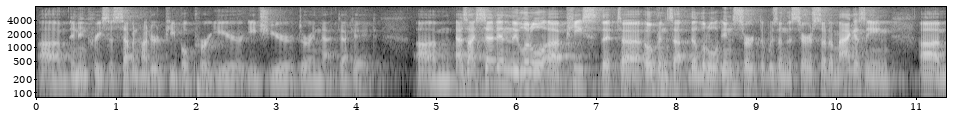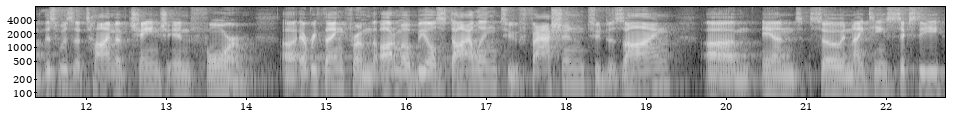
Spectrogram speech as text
um, an increase of 700 people per year each year during that decade. Um, as I said in the little uh, piece that uh, opens up the little insert that was in the Sarasota magazine, um, this was a time of change in form. Uh, everything from the automobile styling to fashion to design. Um, and so in 1960,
